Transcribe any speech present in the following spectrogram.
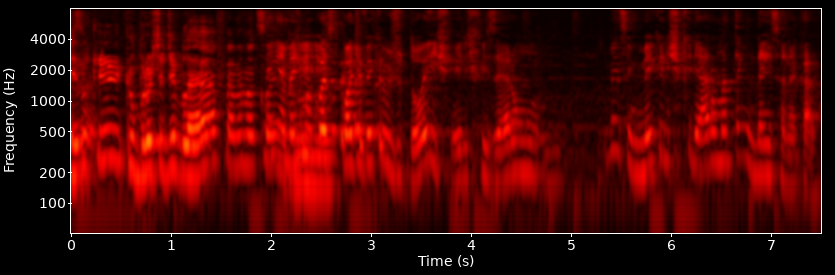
Imagino que, que o Bruxa de Blair foi a mesma coisa. Sim, é a mesma coisa. Tu pode ver que os dois, eles fizeram. Bem assim, meio que eles criaram uma tendência, né, cara?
